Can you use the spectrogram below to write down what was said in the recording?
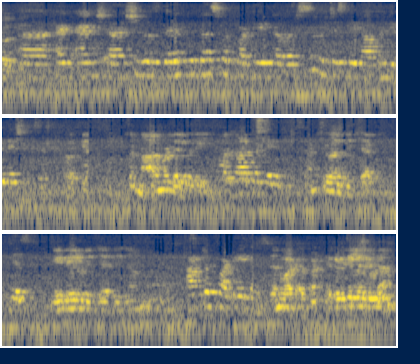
Uh, and, and uh, she was there with us for forty-eight hours, which is the normal duration, sir. So normal delivery For normal delivery. And she was discharge Yes, ఏ డేలో డిశ్చార్జ్ చేసాము ఆఫ్టర్ ఫార్టీ ఎయిట్ ఎక్కడికి వెళ్ళారు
